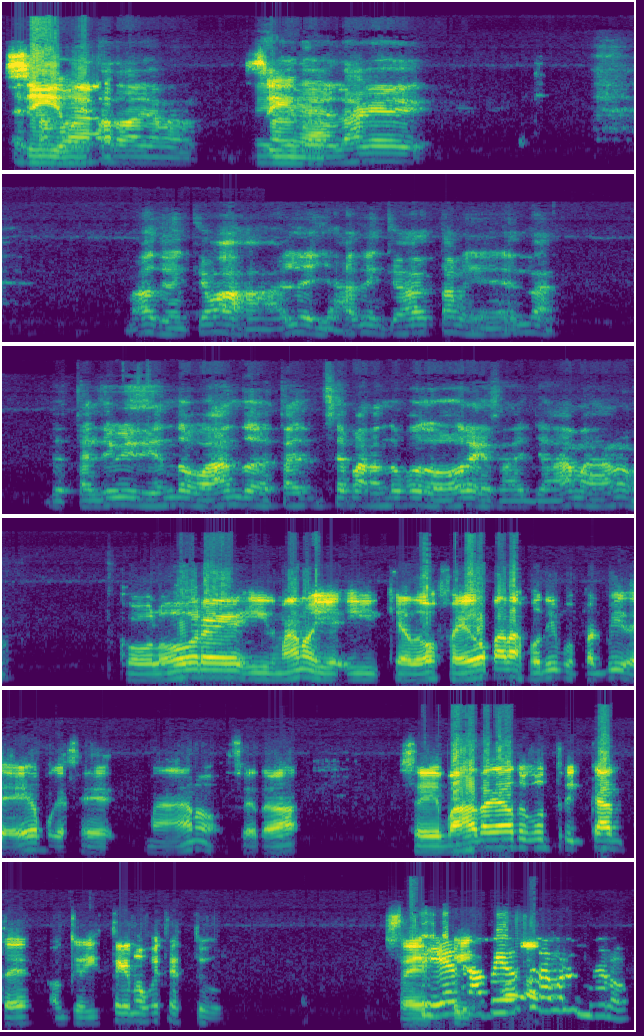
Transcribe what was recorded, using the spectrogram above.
Sí, va. todavía, Sí, de verdad que. No, tienen que bajarle ya, tienen que dejar esta mierda. De estar dividiendo bandos, de estar separando colores, ¿sabes? Ya, mano colores y mano y, y, quedó feo para la foto y para el video porque se mano se te va se vas a atacar a tu contrincante aunque dijiste que no fuiste tú. Se sí, el rápido se lavó las manos.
